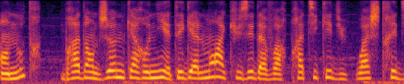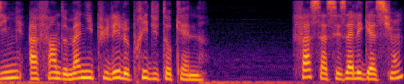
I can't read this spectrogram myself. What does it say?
En outre, Bradan John Caroni est également accusé d'avoir pratiqué du wash trading afin de manipuler le prix du token. Face à ces allégations,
